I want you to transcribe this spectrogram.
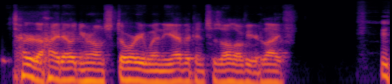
It's harder to hide out in your own story when the evidence is all over your life. yeah,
